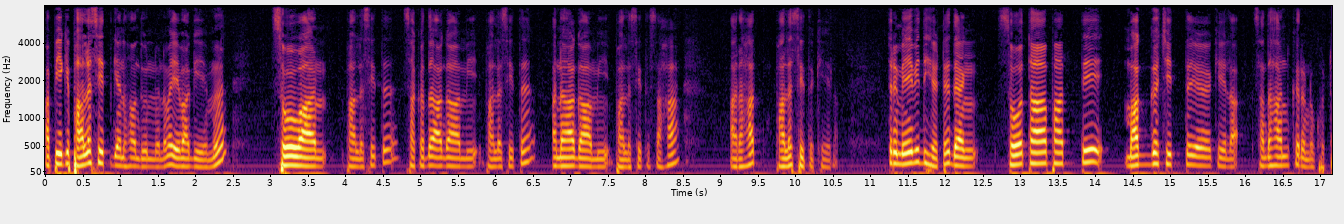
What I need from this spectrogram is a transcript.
අපි ඒකේ ඵලසිත ගැන හඳුන්වනවා. ඒ වගේම සෝවාන් ඵලසිත, සකදාගාමි ඵලසිත, අනාගාමි ඵලසිත සහ අරහත් ඵලසිත කියලා. ඒතර මේ විදිහට දැන් සෝතාපට්ටි මග්ග චිත්තය කියලා සඳහන් කරනකොට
